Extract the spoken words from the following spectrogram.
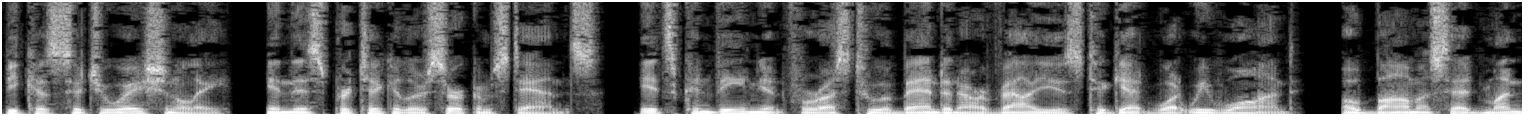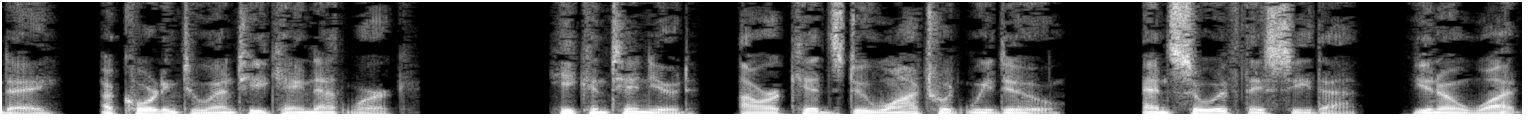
Because situationally, in this particular circumstance, it's convenient for us to abandon our values to get what we want, Obama said Monday, according to NTK Network. He continued, our kids do watch what we do. And so if they see that, you know what,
